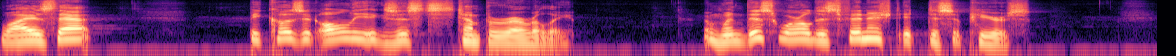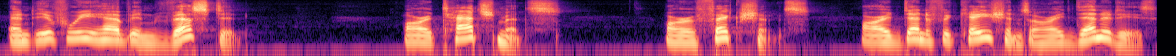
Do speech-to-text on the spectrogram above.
Why is that? Because it only exists temporarily. And when this world is finished, it disappears. And if we have invested our attachments, our affections, our identifications, our identities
